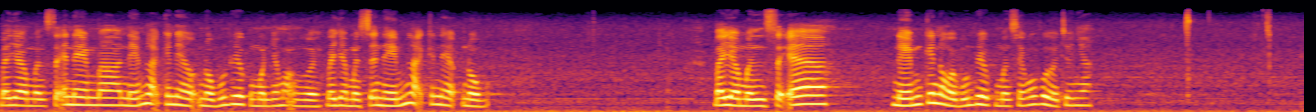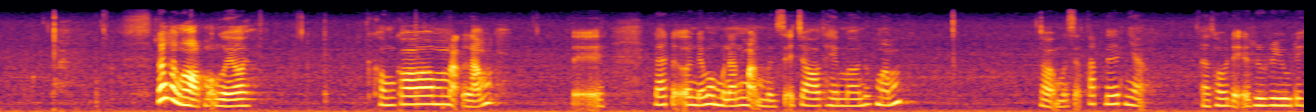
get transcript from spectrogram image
Bây giờ mình sẽ nêm à, nếm lại cái nồi, nồi bún riêu của mình nha mọi người. Bây giờ mình sẽ nếm lại cái nồi, nồi Bây giờ mình sẽ nếm cái nồi bún riêu của mình xem có vừa chưa nha. Rất là ngọt mọi người ơi. không có mặn lắm. Để lát nữa nếu mà mình ăn mặn mình sẽ cho thêm ờ, nước mắm. Rồi, mình sẽ tắt bếp nha. À thôi để riu riu đi.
